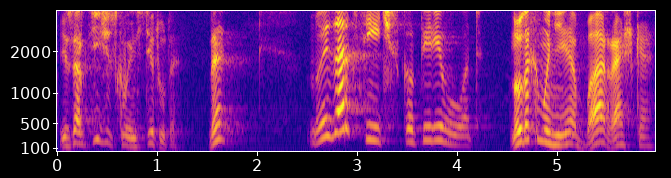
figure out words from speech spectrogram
Из Арктического института, да? Ну, из арктического перевод. Ну так мне, барашка.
